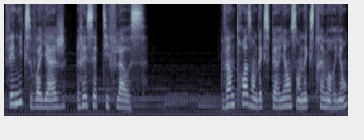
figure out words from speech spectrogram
Phoenix Voyage, réceptif Laos. 23 ans d'expérience en Extrême-Orient,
